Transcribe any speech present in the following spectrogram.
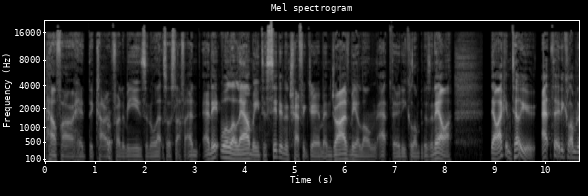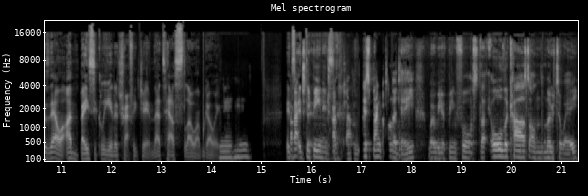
how far ahead the car in front of me is and all that sort of stuff. And and it will allow me to sit in a traffic jam and drive me along at 30 kilometers an hour now I can tell you, at 30 kilometers an hour, I'm basically in a traffic jam. That's how slow I'm going. Mhm. It's I've actually it's- been in traffic jam this bank holiday where we have been forced that all the cars on the motorway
